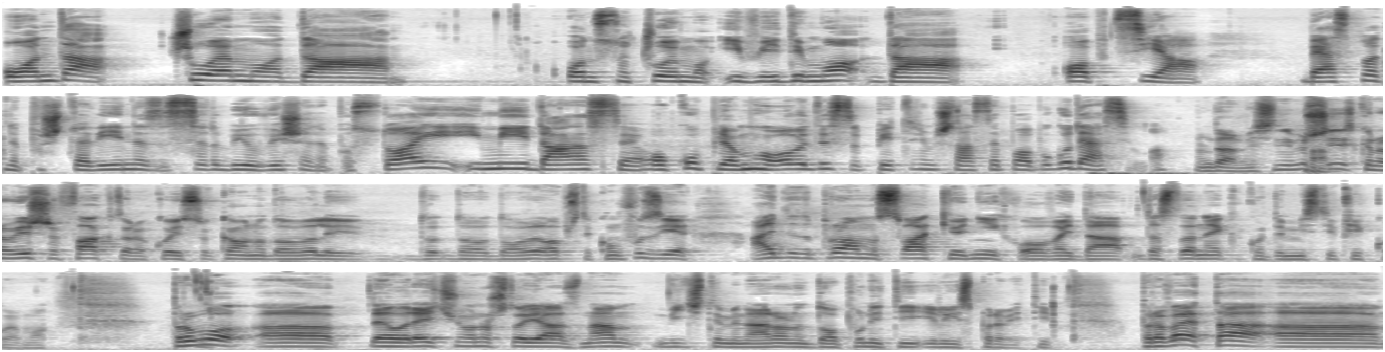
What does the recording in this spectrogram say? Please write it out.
Onda čujemo da, odnosno čujemo i vidimo da opcija besplatne poštarine za Srbiju više ne postoji i mi danas se okupljamo ovde sa pitanjem šta se po Bogu desilo. Da, mislim imaš da. iskreno više faktora koji su kao ono doveli do, do, do ove opšte konfuzije. Ajde da probamo svaki od njih ovaj, da, da sada nekako demistifikujemo. Prvo, a, evo reći ono što ja znam, vi ćete me naravno dopuniti ili ispraviti. Prva je ta a,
